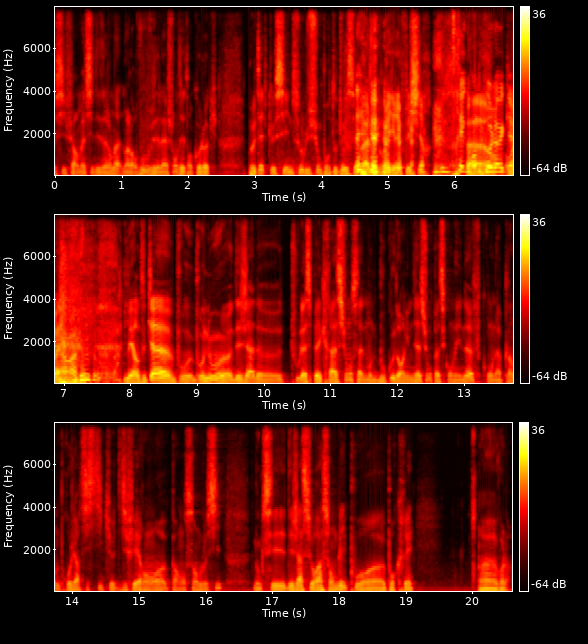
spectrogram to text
aussi faire matcher des agendas. Non, alors vous, vous avez la chance d'être en coloc. Peut-être que c'est une solution pour Toto et Sauvage, on devrait y réfléchir. Une très grande Euh, coloc ouais. alors. Mais en tout cas, pour, pour nous, euh, déjà, le- tout l'aspect création, ça demande beaucoup d'organisation parce qu'on est neuf, qu'on a plein de projets artistiques différents, euh, pas ensemble aussi. Donc c'est déjà se rassembler pour, euh, pour créer. Euh, voilà.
